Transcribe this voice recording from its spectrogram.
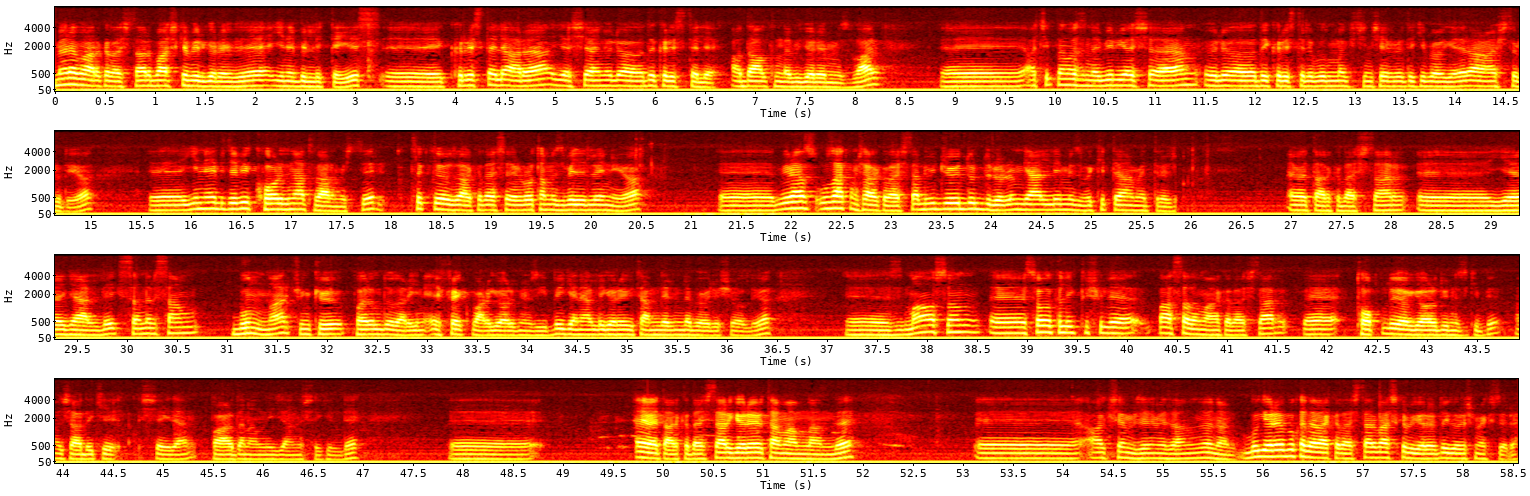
Merhaba arkadaşlar, başka bir görevde yine birlikteyiz. Ee, ara, yaşayan ölü ağıdı kristali adı altında bir görevimiz var. Ee, açıklamasında bir yaşayan ölü ağıdı kristali bulmak için çevredeki bölgeleri araştır diyor. Ee, yine bize bir koordinat vermiştir. Tıklıyoruz arkadaşlar, rotamız belirleniyor. Ee, biraz uzakmış arkadaşlar, videoyu durduruyorum, geldiğimiz vakit devam ettireceğim. Evet arkadaşlar eee, yere geldik. Sanırsam bunlar çünkü parıldıyorlar. Yine efekt var gördüğünüz gibi. Genelde görev itemlerinde böyle şey oluyor. Eee mouse'un eee, sol klik tuşuyla basalım arkadaşlar ve topluyor gördüğünüz gibi aşağıdaki şeyden bardan anlayacağınız şekilde. Eee, evet arkadaşlar görev tamamlandı. Ee, akşam üzeri mezarlığına dönen. Bu görev bu kadar arkadaşlar. Başka bir görevde görüşmek üzere.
